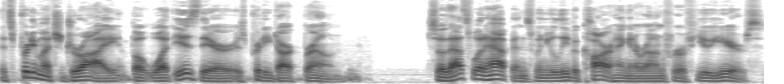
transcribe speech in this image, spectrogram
It's pretty much dry, but what is there is pretty dark brown. So that's what happens when you leave a car hanging around for a few years.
